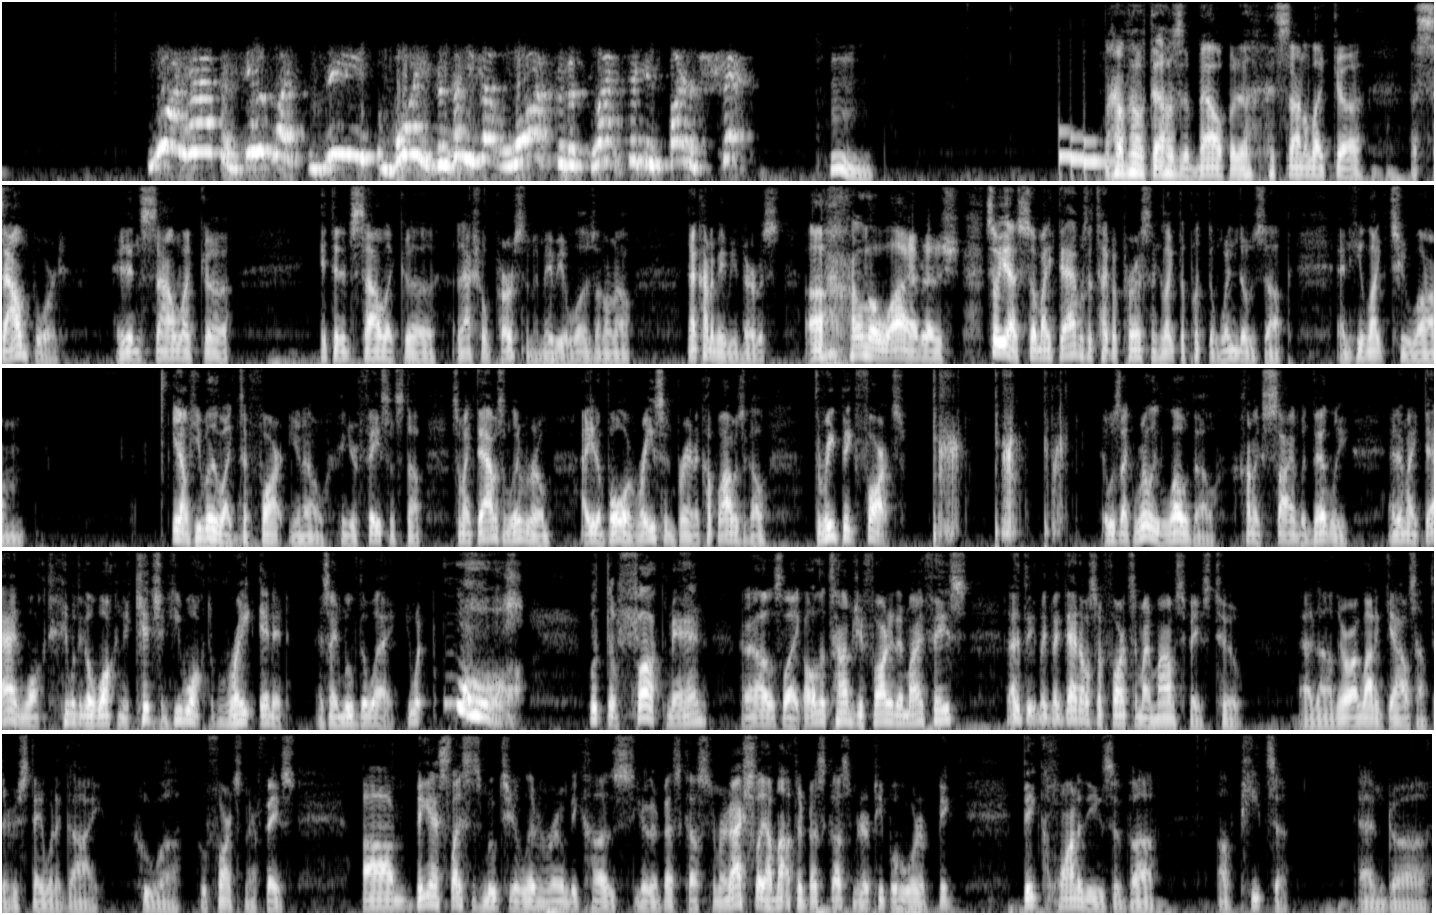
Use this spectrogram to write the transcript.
What happened? He was like the voice, and then he got lost to this slapstick-inspired shit. Hmm. I don't know what that was about, but uh, it sounded like uh, a soundboard. It didn't sound like uh, it didn't sound like uh, an actual person, and maybe it was. I don't know. That kind of made me nervous. Uh, I don't know why. I haven't had a sh- so yeah. So my dad was the type of person he liked to put the windows up, and he liked to um, you know, he really liked to fart, you know, in your face and stuff. So my dad was in the living room. I ate a bowl of raisin bran a couple hours ago. Three big farts. It was like really low though, kind of like silent but deadly. And then my dad walked. He went to go walk in the kitchen. He walked right in it as I moved away. He went, "Whoa, what the fuck, man?" And I was like, "All the times you farted in my face." And I think my my dad also farts in my mom's face too. And uh, there are a lot of gals out there who stay with a guy who uh, who farts in their face. Um, Big Ass Slices move to your living room because you're their best customer. And actually, I'm not their best customer. There are people who order big, big quantities of uh, of pizza, and uh,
